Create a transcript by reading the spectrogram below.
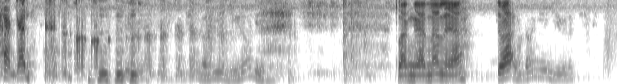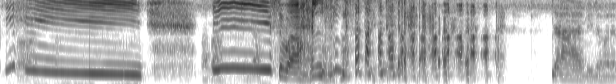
Ya kan? langganan ya coba Hihi. Ih, suban. Jadi lah pada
